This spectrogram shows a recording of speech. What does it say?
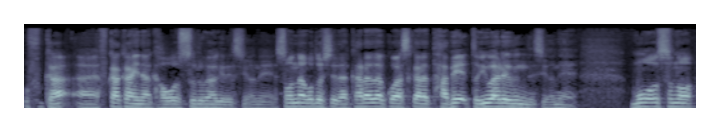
う不可不可解な顔をするわけですよね。そんなことしてたら体壊すから食べと言われるんですよね。もうその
